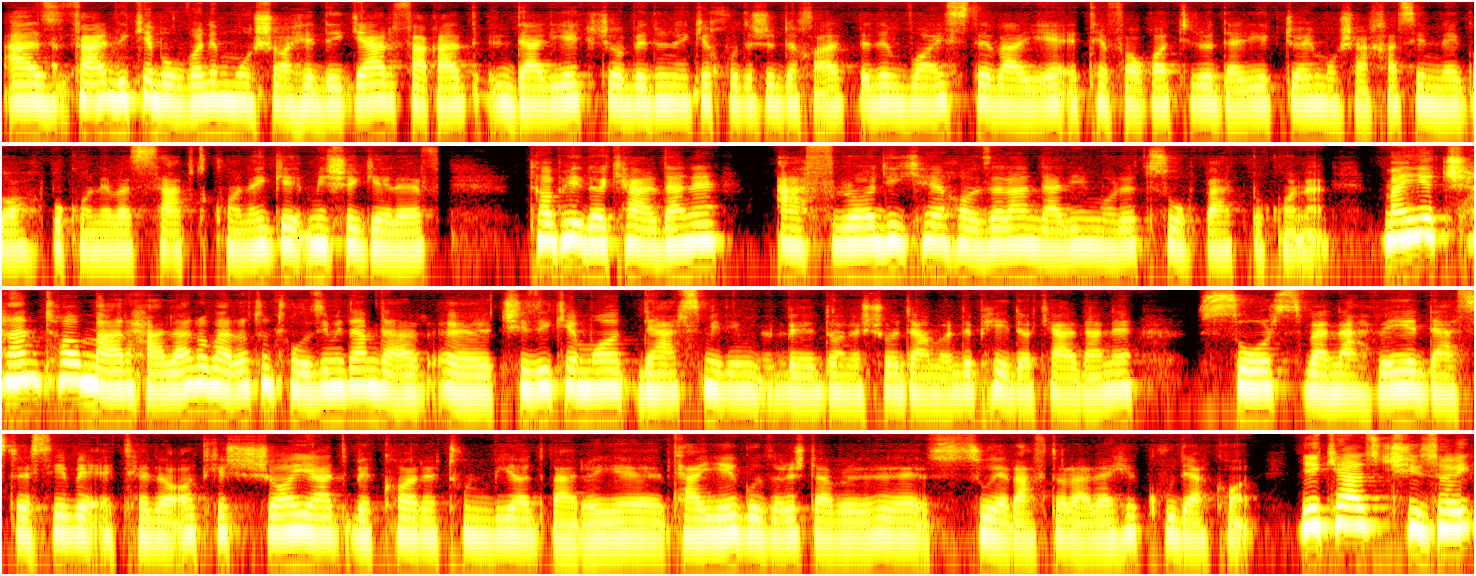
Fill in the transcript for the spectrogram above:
از فردی که به عنوان مشاهدهگر فقط در یک جا بدونه که خودش رو دخالت بده وایسته و یه اتفاقاتی رو در یک جای مشخصی نگاه بکنه و ثبت کنه میشه گرفت. تا پیدا کردن افرادی که حاضرن در این مورد صحبت بکنن. من یه چند تا مرحله رو براتون توضیح میدم در چیزی که ما درس میدیم به دانشجو در مورد پیدا کردن source و نحوه دسترسی به اطلاعات که شاید به کارتون بیاد برای تهیه گزارش درباره سوء رفتار علیه کودکان. یکی از چیزهایی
